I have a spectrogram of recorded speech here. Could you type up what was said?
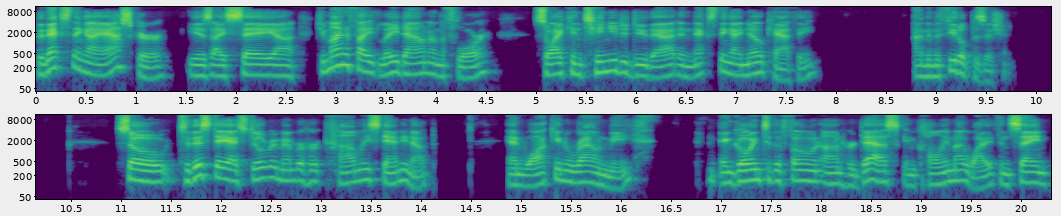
the next thing I ask her is I say, uh, "Do you mind if I lay down on the floor?" So I continue to do that, and next thing I know, Kathy, I'm in the fetal position. So to this day, I still remember her calmly standing up and walking around me and going to the phone on her desk and calling my wife and saying,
